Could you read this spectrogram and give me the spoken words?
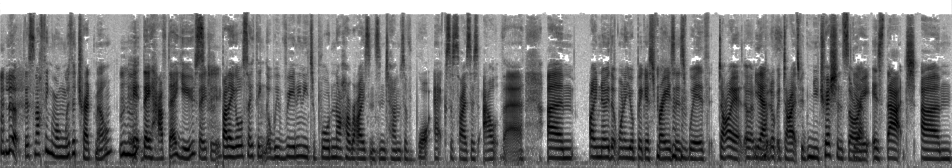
look, there's nothing wrong with a treadmill. It, they have their use, They do. But I also think that we really need to broaden our horizons in terms of what exercise is out there. Um, I know that one of your biggest phrases with diet, uh, Yes. with diets, with nutrition, sorry, is that. Um,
